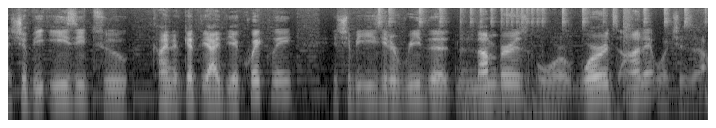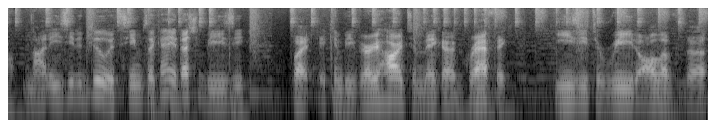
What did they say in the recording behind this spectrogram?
It should be easy to kind of get the idea quickly. It should be easy to read the, the numbers or words on it, which is uh, not easy to do. It seems like, hey, that should be easy, but it can be very hard to make a graphic easy to read all of the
